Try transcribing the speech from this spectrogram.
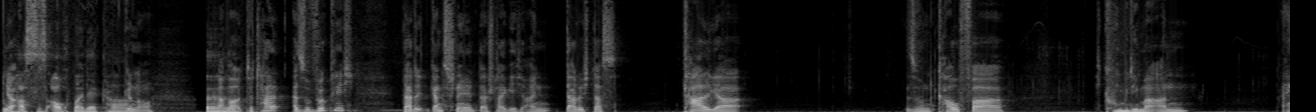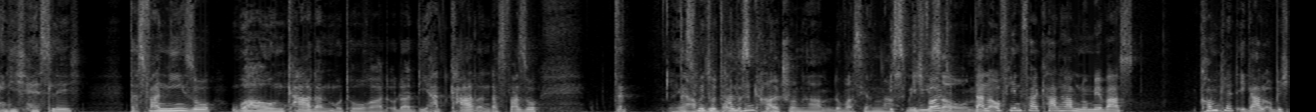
Du Ja. hast es auch bei der K. Genau. Äh. Aber total, also wirklich, dadurch, ganz schnell, da steige ich ein, dadurch, dass Karl ja so ein Kauf war, ich gucke mir die mal an, eigentlich hässlich. Das war nie so, wow, ein Kadern-Motorrad oder die hat Kadern. Das war so, das, Ja, ist aber mir du total wolltest Hupe. Karl schon haben. Du warst ja nass ich, wie ich die wollte Sau. Ne? dann auf jeden Fall Karl haben, nur mir war es komplett egal, ob ich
